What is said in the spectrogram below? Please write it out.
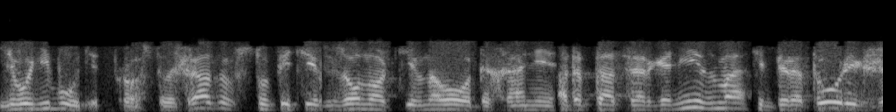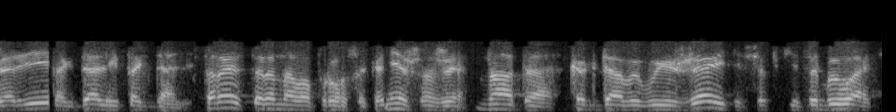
его не будет просто. Вы сразу вступите в зону активного отдыха, а не адаптации организма, температуре, к жаре и так далее, и так далее. Вторая сторона вопроса, конечно же, надо, когда вы выезжаете, все-таки забывать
